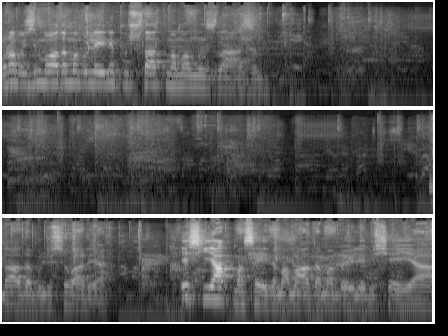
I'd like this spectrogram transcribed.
Buna bizim bu adama bu lane'i pushlatmamamız lazım. Daha W'su var ya. Keşke yapmasaydım ama adama böyle bir şey ya.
